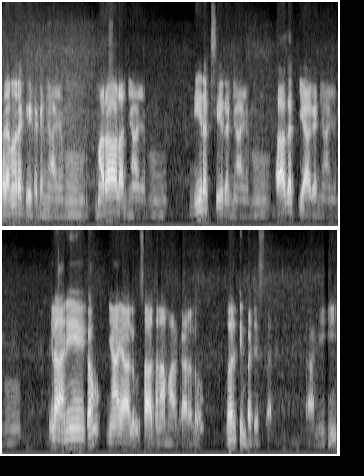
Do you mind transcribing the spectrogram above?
భ్రమర కీటక న్యాయము మరాళ న్యాయము నీరక్షీర న్యాయము భాగత్యాగ న్యాయము ఇలా అనేకం న్యాయాలు సాధనా మార్గాలలో వర్తింపజేస్తారు. కానీ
